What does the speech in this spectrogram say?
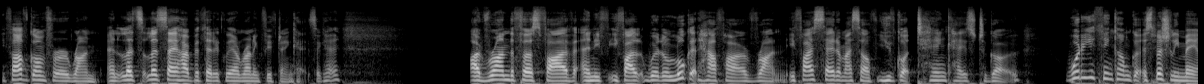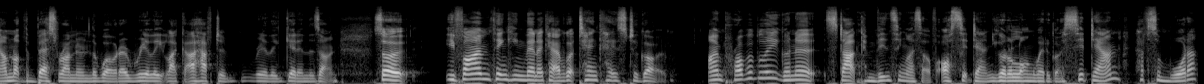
if I've gone for a run, and let's let's say hypothetically I'm running 15Ks, okay? I've run the first five, and if, if I were to look at how far I've run, if I say to myself, you've got 10Ks to go, what do you think I'm going especially me, I'm not the best runner in the world. I really like I have to really get in the zone. So if I'm thinking then, okay, I've got 10Ks to go, I'm probably going to start convincing myself, oh, sit down. You got a long way to go. Sit down, have some water,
